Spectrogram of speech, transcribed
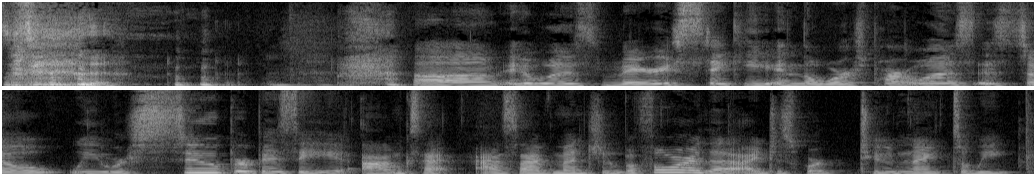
um, it was very sticky, and the worst part was is so we were super busy. Um, cause I, as I've mentioned before, that I just worked two nights a week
